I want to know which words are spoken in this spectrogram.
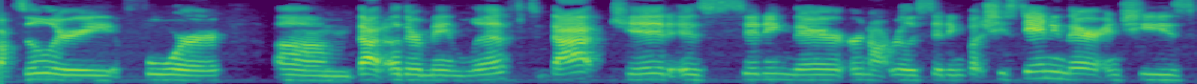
auxiliary for um, that other main lift that kid is sitting there or not really sitting but she's standing there and she's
